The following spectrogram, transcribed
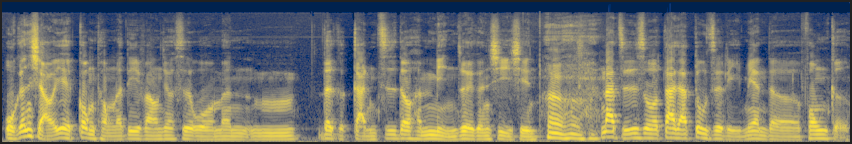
我跟小叶共同的地方就是我们嗯那个感知都很敏锐跟细心。嗯嗯那只是说大家肚子里面的风格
